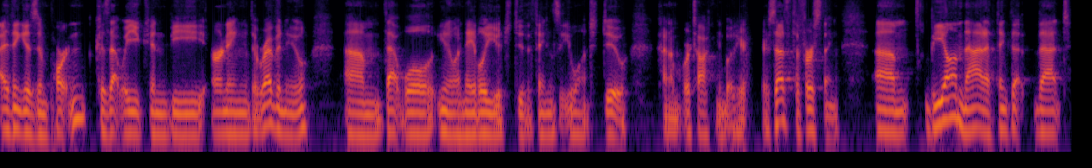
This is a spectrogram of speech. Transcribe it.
i think is important because that way you can be earning the revenue um, that will you know enable you to do the things that you want to do kind of what we're talking about here. So that's the first thing. Um, beyond that i think that that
